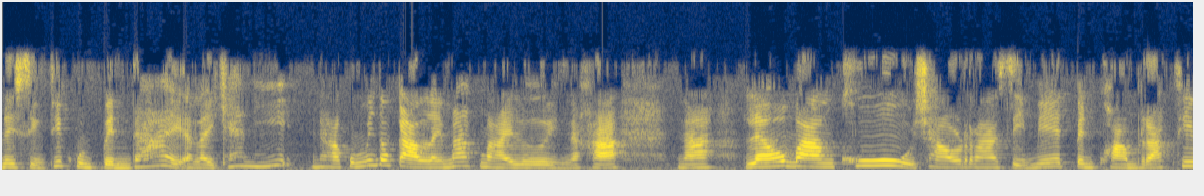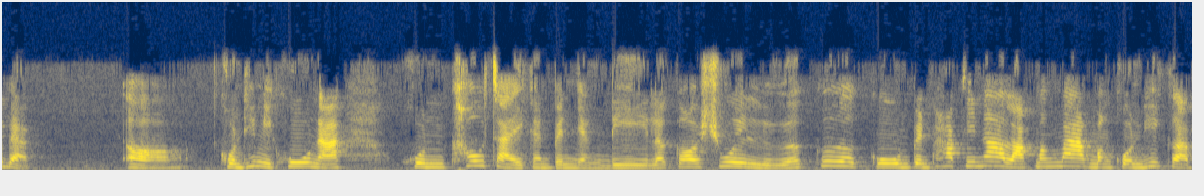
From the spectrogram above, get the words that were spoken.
ในสิ่งที่คุณเป็นได้อะไรแค่นี้นะคะคุณไม่ต้องการอะไรมากมายเลยนะคะนะแล้วบางคู่ชาวราศีเมษเป็นความรักที่แบบคนที่มีคู่นะ คุณเข้าใจกันเป็นอย่างดี แล้วก็ช่วยเหลือเกื้อกูลเป็นภาพที่น่ารักมาก ๆ บางคนที่กลับ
